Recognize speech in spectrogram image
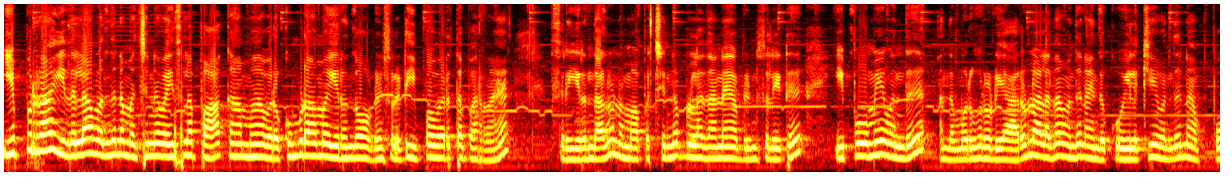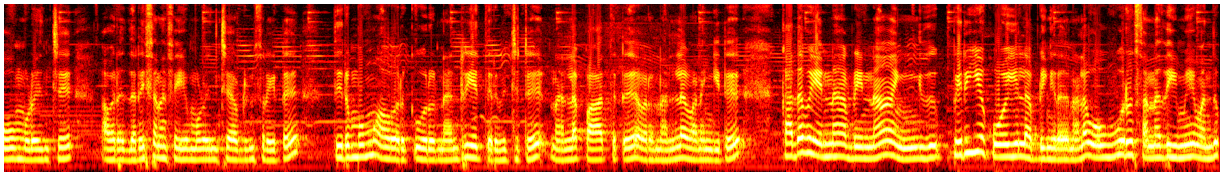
எப்படா இதெல்லாம் வந்து நம்ம சின்ன வயசில் பார்க்காம அவரை கும்பிடாம இருந்தோம் அப்படின்னு சொல்லிட்டு இப்போ வருத்தப்படுறேன். சரி இருந்தாலும் நம்ம அப்போ சின்ன பிள்ளை தானே அப்படின்னு சொல்லிட்டு இப்போவுமே வந்து அந்த முருகருடைய அருளால் தான் வந்து நான் இந்த கோயிலுக்கே வந்து நான் போக முடிஞ்சு அவரை தரிசனம் செய்ய முடிஞ்சுச்சு அப்படின்னு சொல்லிட்டு திரும்பவும் அவருக்கு ஒரு நன்றியை தெரிவிச்சுட்டு நல்லா பார்த்துட்டு அவரை நல்லா வணங்கிட்டு கதவு என்ன அப்படின்னா இது பெரிய கோயில் அப்படிங்கிறதுனால ஒவ்வொரு சன்னதியுமே வந்து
